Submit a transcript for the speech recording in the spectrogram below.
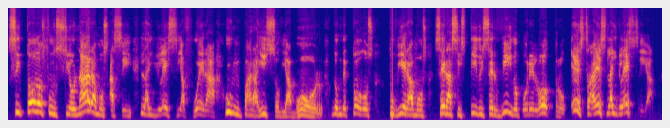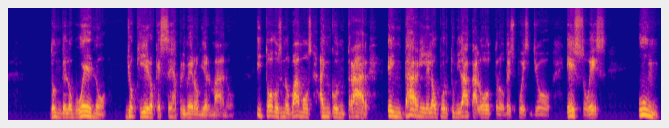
Si todos funcionáramos así, la iglesia fuera un paraíso de amor, donde todos tuviéramos ser asistido y servido por el otro. Esa es la iglesia, donde lo bueno yo quiero que sea primero mi hermano y todos nos vamos a encontrar en darle la oportunidad al otro, después yo. Eso es un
